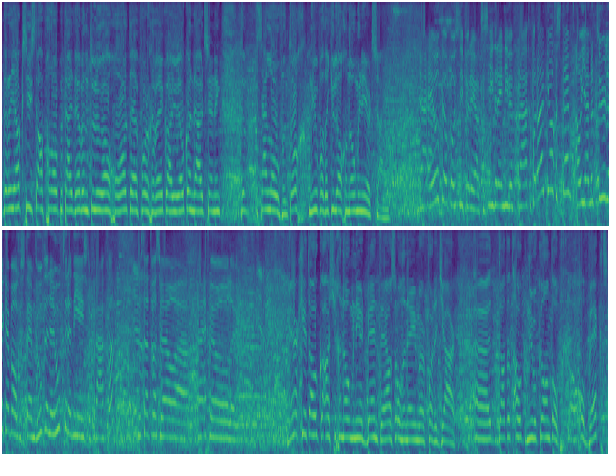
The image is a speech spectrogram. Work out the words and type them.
de reacties de afgelopen tijd, we hebben natuurlijk al gehoord. eh, vorige week waren jullie ook in de uitzending. De, zijn lovend, toch? In ieder geval dat jullie al genomineerd zijn. Ja, heel veel positieve reacties. Iedereen die we vragen van, "Ah, heb je al gestemd? Oh ja, natuurlijk hebben we al gestemd. We hoefden, hoefden het niet eens te vragen. Dus dat was wel eh, echt heel leuk. Merk je het ook als je genomineerd bent hè, als ondernemer van het jaar, dat het ook nieuwe klanten op, opwekt?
